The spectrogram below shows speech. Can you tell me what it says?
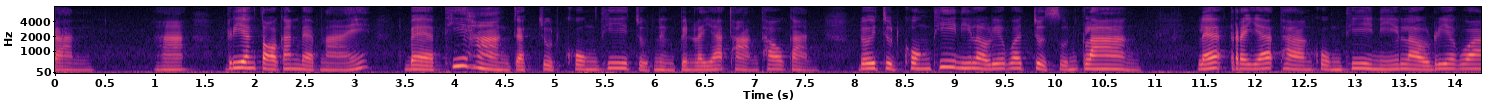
กันนะฮะเรียงต่อกันแบบไหน แบบที่ห่างจากจุดคงที่จุดหนึ่งเป็นระยะทางเท่ากัน โดยจุดคงที่นี้เราเรียกว่าจุดศูนย์กลาง และระยะทางคงที่นี้เราเรียกว่า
